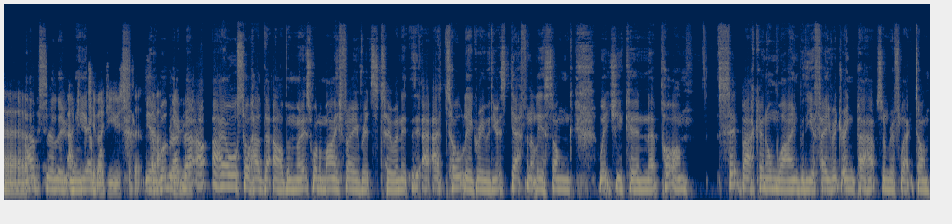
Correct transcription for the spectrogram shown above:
uh, absolutely adjective yeah, I'd use for that yeah, but that, that, I also had that album, and it's one of my favourites too. And it, I, I, totally agree with you. It's definitely a song which you can uh, put on, sit back and unwind with your favourite drink, perhaps, and reflect on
